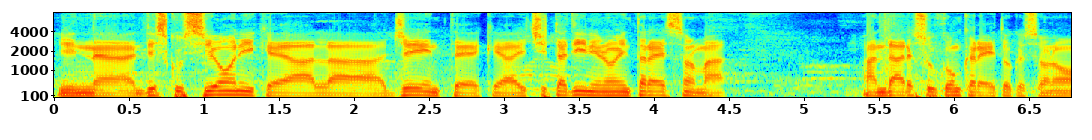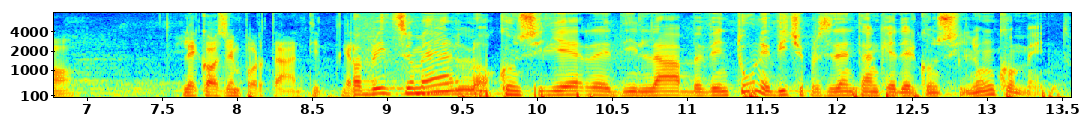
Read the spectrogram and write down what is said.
in eh, discussioni che alla gente, che ai cittadini non interessano, ma andare sul concreto che sono le cose importanti. Grazie. Fabrizio Merlo, consigliere di Lab 21 e vicepresidente anche del Consiglio, un commento.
